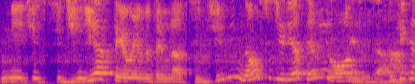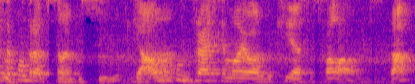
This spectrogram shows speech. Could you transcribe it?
Nietzsche se diria ateu em um determinado sentido e não se diria ateu em outro. Exato. Por que, que essa contradição é possível? Porque há Exato. algo por trás que é maior do que essas palavras, tá?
